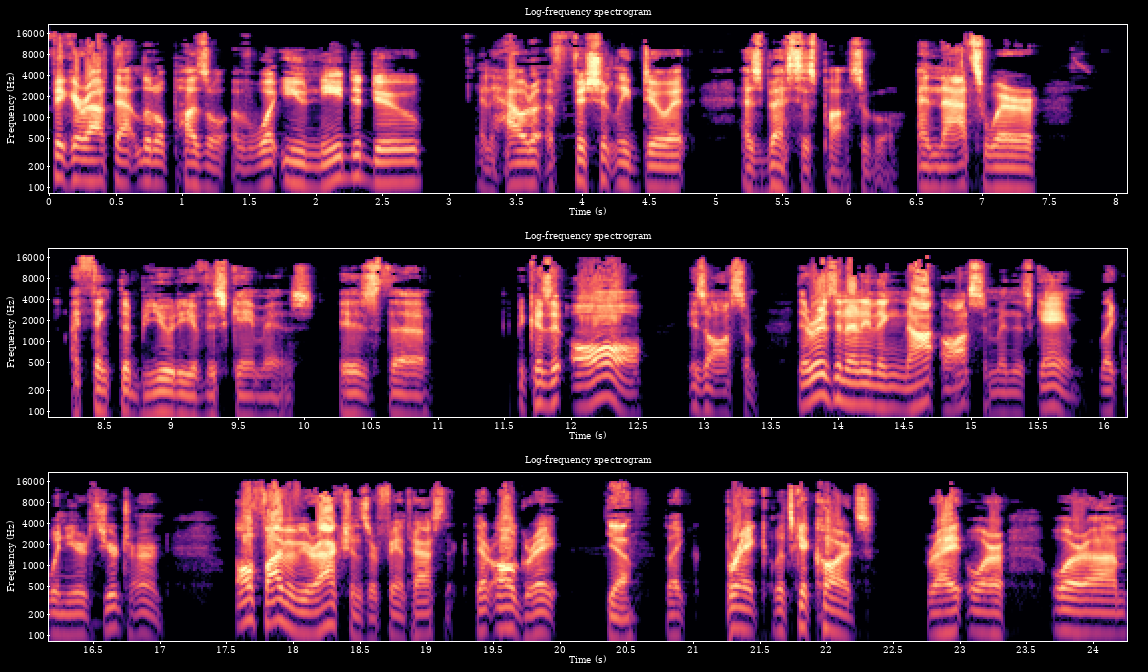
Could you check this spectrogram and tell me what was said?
figure out that little puzzle of what you need to do and how to efficiently do it as best as possible. And that's where i think the beauty of this game is is the because it all is awesome. There isn't anything not awesome in this game. Like when you're, it's your turn. All five of your actions are fantastic. They're all great. Yeah. like break. Let's get cards right? Or or um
